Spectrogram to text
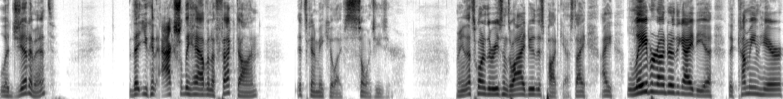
legitimate, that you can actually have an effect on, it's going to make your life so much easier. I mean, that's one of the reasons why I do this podcast. I, I labor under the idea that coming here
